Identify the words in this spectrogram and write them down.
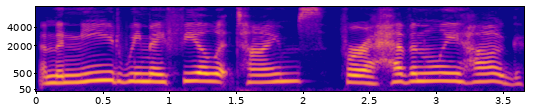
and the need we may feel at times for a heavenly hug.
